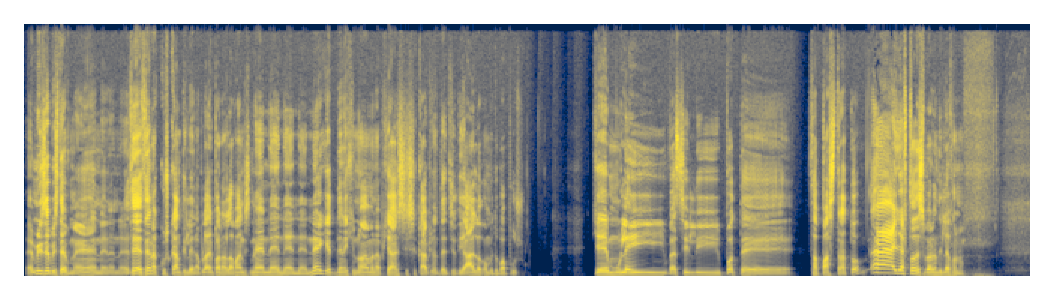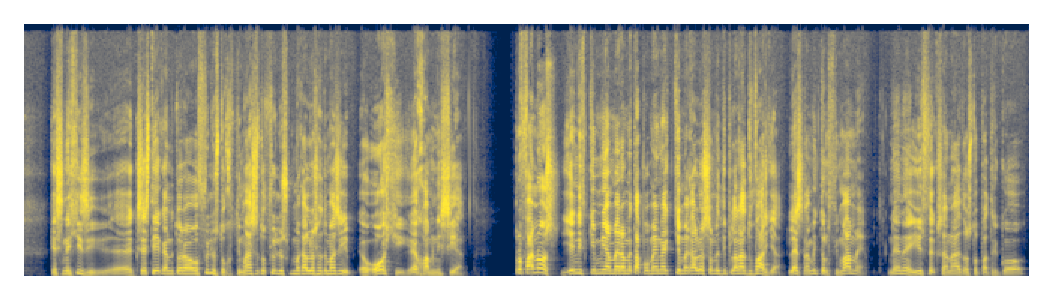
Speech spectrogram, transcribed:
Εμείς δεν πιστεύουμε. Ε, ναι, ναι, ναι. Δεν, δεν ακούς καν τι λένε. Απλά επαναλαμβάνεις ναι, ναι, ναι, ναι, ναι, γιατί δεν έχει νόημα να πιάσεις σε κάποιον τέτοιο διάλογο με τον παππούς σου. Και μου λέει Βασίλη, πότε θα πας στρατό; Α, γι' αυτό δεν σε παίρνω τηλέφωνο. Και συνεχίζει. Ε, Ξέρεις τι έκανε τώρα ο φίλος του; Θυμάσαι το φίλο που μεγαλώσατε μαζί; Ε, όχι, έχω αμνησία. Προφανώς γεννήθηκε μία μέρα μετά από μένα και μεγαλώσαμε διπλανά του βάρια. Λες να μην τον θυμάμαι; Ναι, ναι, ήρθε ξανά εδώ στο πατρικό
